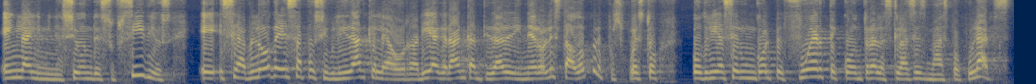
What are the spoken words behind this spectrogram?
en la eliminación de subsidios. Eh, se habló de esa posibilidad que le ahorraría gran cantidad de dinero al Estado, pero por supuesto podría ser un golpe fuerte contra las clases más populares.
